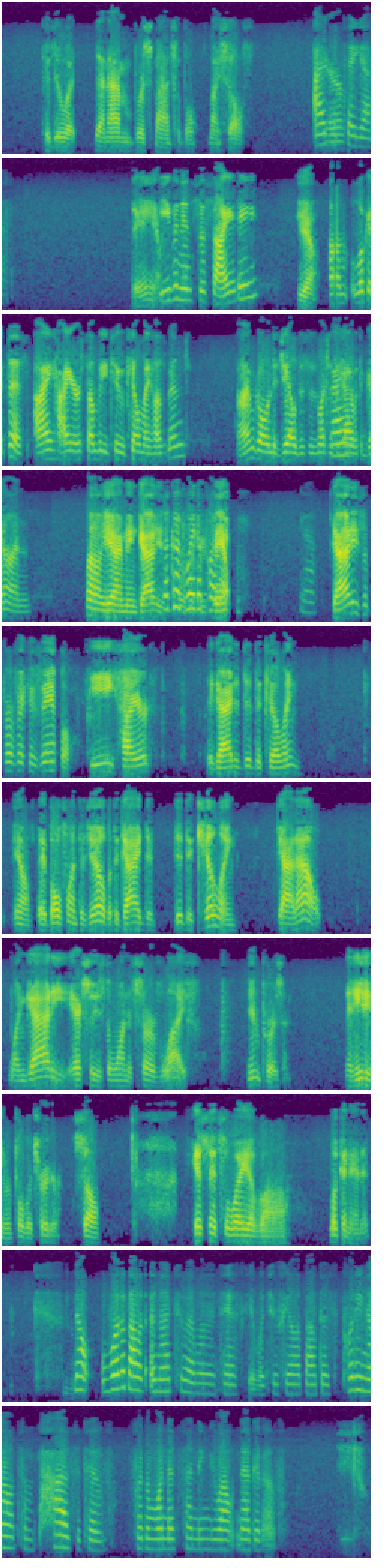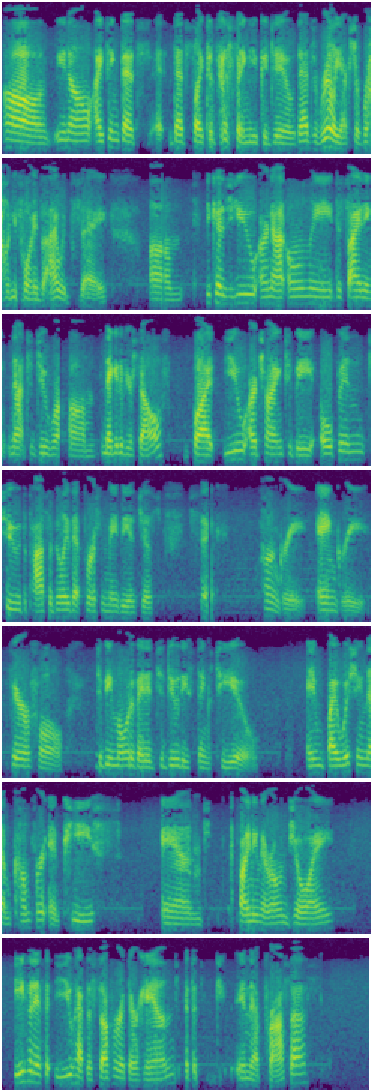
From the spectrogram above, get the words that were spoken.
to do it, then I'm responsible myself. I Yeah. would say yes. Damn. Even in society, Yeah. um, look at this. I hire somebody to kill my husband. I'm going to jail just as much as the guy with the gun. Well, yeah, I mean, Gotti's It's a good way to put example. it. Yeah. Gotti's a perfect example. He hired the guy that did the killing. You know, they both went to jail, but the guy that did the killing got out when Gotti actually is the one that served life in prison. and he didn't even pull the trigger. So I guess that's the way of uh, looking at it. Now, what about, and that too I wanted to ask you what you feel about this, putting out some positive for the one that's sending you out negative? Oh, you know, I think that's that's like the best thing you could do. That's really extra brownie points, I would say, um, because you are not only deciding not to do um, negative yourself, but you are trying to be open to the possibility that person maybe is just sick, hungry, angry, fearful, to be motivated to do these things to you. And by wishing them comfort and peace and finding their own joy, even if you have to suffer at their hand at the, in that process,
